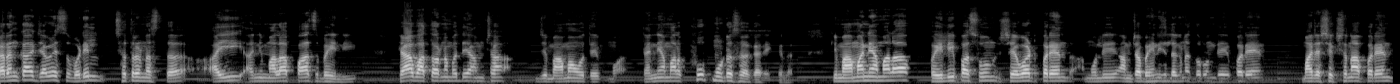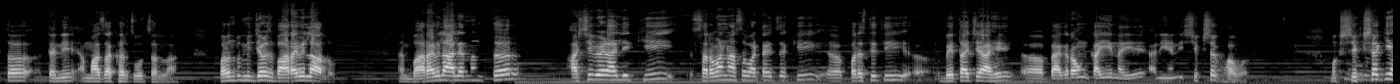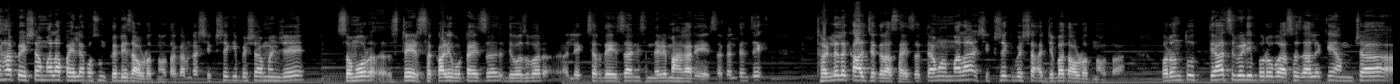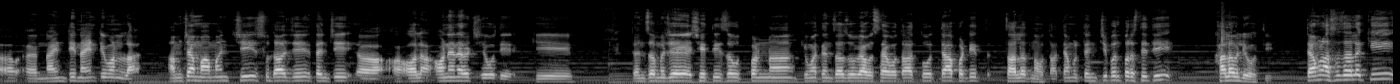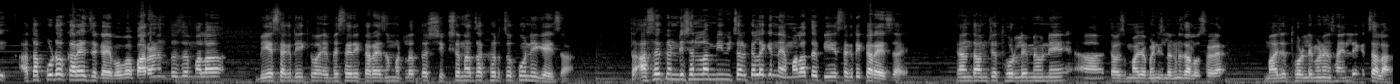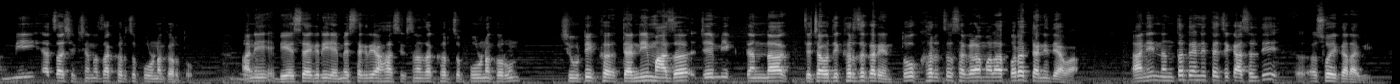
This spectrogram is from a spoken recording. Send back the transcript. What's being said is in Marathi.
कारण का ज्यावेळेस वडील छत्र नसतं आई आणि मला पाच बहिणी ह्या वातावरणामध्ये आमच्या जे मामा होते त्यांनी आम्हाला खूप मोठं सहकार्य केलं. की मामाने आम्हाला पहिलीपासून शेवटपर्यंत मुली आमच्या बहिणीचे लग्न करून देईपर्यंत माझ्या शिक्षणापर्यंत त्यांनी माझा खर्च उचलला. परंतु मी ज्यावेळेस बारावीला आलो आणि बारावीला आल्यानंतर अशी वेळ आली की सर्वांना असं वाटायचं की परिस्थिती बेताची आहे बॅकग्राऊंड काही नाही आहे आणि यांनी शिक्षक व्हावं. मग शिक्षकी हा पेशा मला पहिल्यापासून कधीच आवडत नव्हता. कारण का शिक्षकी पेशा म्हणजे समोर स्टेज सकाळी उठायचं दिवसभर लेक्चर द्यायचं आणि संध्याकाळी माघार यायचं. कारण त्यांचं एक ठरलेलं कालचक्र असायचं. त्यामुळे मला शिक्षकी पेशा अजिबात आवडत नव्हता. परंतु त्याच वेळी बरोबर असं झालं की आमच्या नाईन्टी नाईन्टी वनला आमच्या मामांची सुद्धा जे त्यांची ऑन ॲव्हरेज हे होते की त्यांचं म्हणजे शेतीचं उत्पन्न किंवा त्यांचा जो व्यवसाय होता तो त्या पटीत चालत नव्हता. त्यामुळे त्यांची पण परिस्थिती खालावली होती. त्यामुळे असं झालं की आता पुढं करायचं काय? बाबा बारानंतर जर मला बी एस ॲग्री किंवा एम एस ॲग्री करायचं म्हटलं तर शिक्षणाचा खर्च कोणी घ्यायचा? तर असं कंडिशनला मी विचार केला की नाही मला तर बी एस ॲग्री करायचं आहे. त्यानंतर आमचे थोरले मेहने त्यावेळेस माझ्या बहिणीचं लग्न झालं सगळ्या. माझे थोरले मेहने सांगितले की चला मी याचा शिक्षणाचा खर्च पूर्ण करतो. आणि B S agri M S agri हा शिक्षणाचा खर्च पूर्ण करून शेवटी ख त्यांनी माझं जे मी त्यांना त्याच्यावरती खर्च करेन तो खर्च सगळा मला परत त्यांनी द्यावा. आणि नंतर त्यांनी त्याची काय असेल ती सोय करावी.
